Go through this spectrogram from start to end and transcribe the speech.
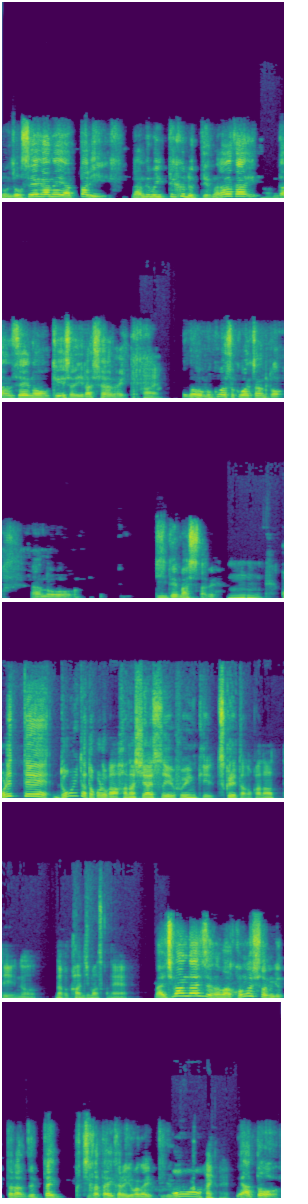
もう女性がね、やっぱり何でも言ってくるっていう、なかなか男性の経営者でいらっしゃらないはい。けど、僕はそこはちゃんと、あの、聞いてましたね。うん。これってどういったところが話しやすい雰囲気作れたのかなっていうのをなんか感じますかね？まあ一番大事なのは、この人に言ったら絶対口堅いから言わないっていう。はいはい。で、あと、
